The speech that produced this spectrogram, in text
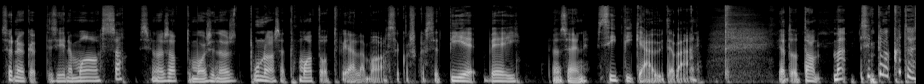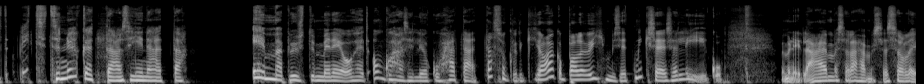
Se nökötti siinä maassa. Siinä oli sattumoisin punaiset matot vielä maassa, koska se tie vei tämmöiseen sitikäytävään. Ja tota, mä sitten mä katsoin, että vitsit se nököttää siinä, että en mä pysty menemään ohi, että onkohan sillä joku hätä. Että tässä on kuitenkin aika paljon ihmisiä, että miksei se liiku. Mä menin lähemmässä, lähemmässä. Se oli,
